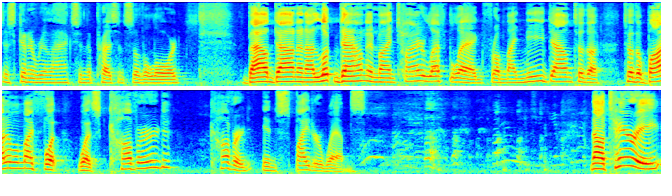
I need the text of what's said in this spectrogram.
just going to relax in the presence of the Lord. Bowed down, and I looked down, and my entire left leg, from my knee down to the, to the bottom of my foot, was covered, covered in spider webs. Now, Terry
